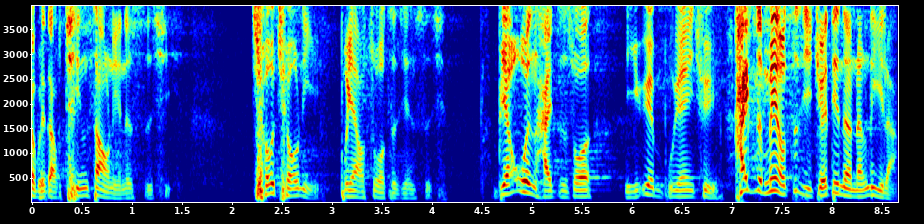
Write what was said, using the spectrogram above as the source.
特别到青少年的时期，求求你不要做这件事情，不要问孩子说你愿不愿意去，孩子没有自己决定的能力啦。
